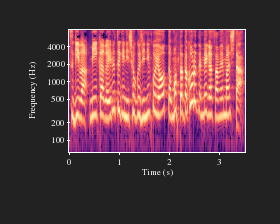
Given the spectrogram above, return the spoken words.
次はミーカがいる時に食事に来ようと思ったところで目が覚めました。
